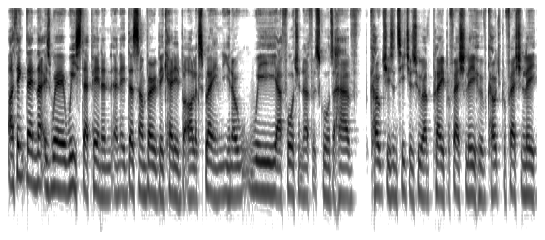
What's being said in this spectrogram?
I think then that is where we step in and, and it does sound very big-headed but i'll explain. You know we are fortunate enough at school to have coaches and teachers who have played professionally who have coached professionally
